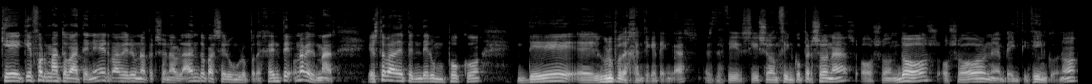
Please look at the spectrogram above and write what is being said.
qué, formato va a tener, va a haber una persona hablando, va a ser un grupo de gente. Una vez más, esto va a depender un poco del grupo de gente que tengas. Es decir, si son cinco personas, o son dos, o son 25, eh, ¿no?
